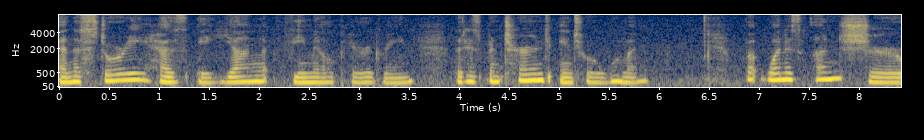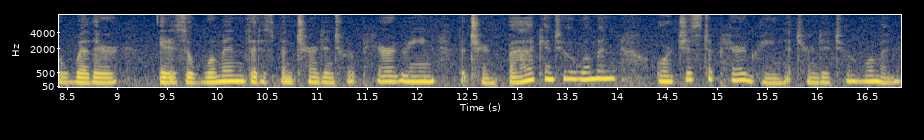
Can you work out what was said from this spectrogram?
and the story has a young female peregrine that has been turned into a woman. But one is unsure whether it is a woman that has been turned into a peregrine that turned back into a woman, or just a peregrine that turned into a woman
